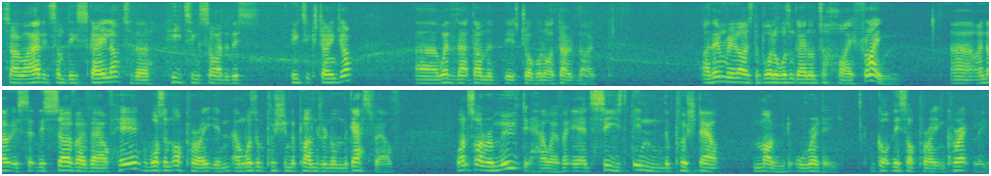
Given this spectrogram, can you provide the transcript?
So I added some descaler to the heating side of this heat exchanger. Uh, whether that done its job or not, I don't know. I then realised the boiler wasn't going on to high flame. Uh, I noticed that this servo valve here wasn't operating and wasn't pushing the plunger in on the gas valve. Once I removed it, however, it had seized in the pushed out mode already got this operating correctly.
